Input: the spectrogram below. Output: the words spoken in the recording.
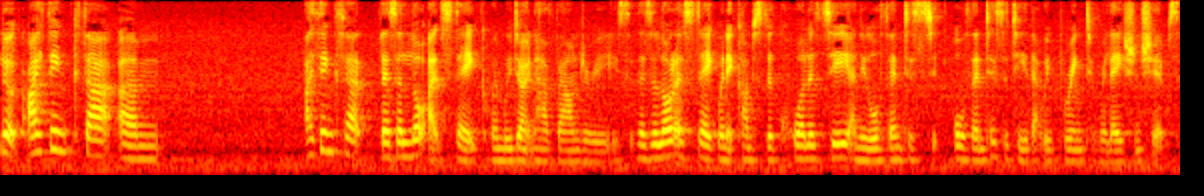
look, I think that um, I think that there's a lot at stake when we don't have boundaries. There's a lot at stake when it comes to the quality and the authenticity, authenticity that we bring to relationships.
